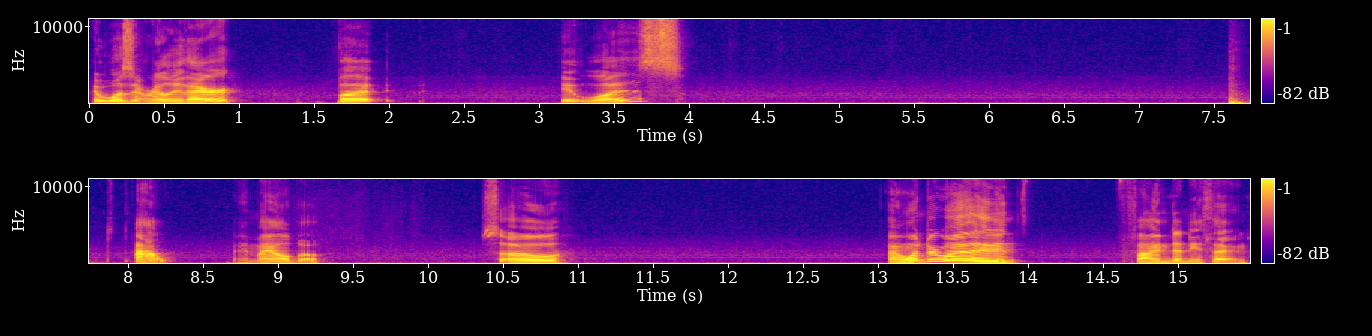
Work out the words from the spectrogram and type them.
it wasn't really there, but it was? Ow. I hit my elbow. So... I wonder why they didn't find anything.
